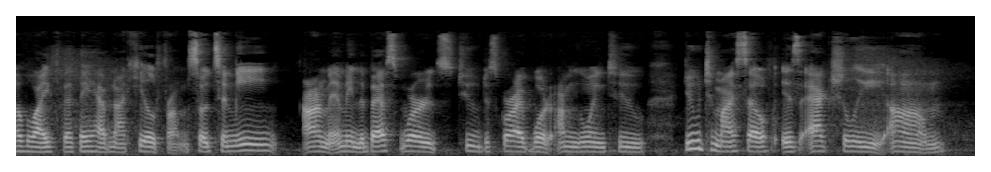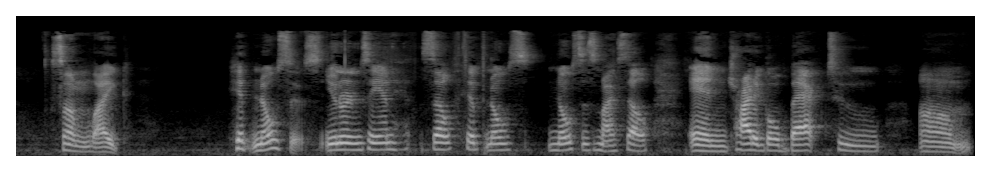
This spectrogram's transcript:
of life that they have not healed from. So to me, um, I mean, the best words to describe what I'm going to do to myself is actually um, some like hypnosis. You know what I'm saying? Self hypnosis myself and try to go back to um,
